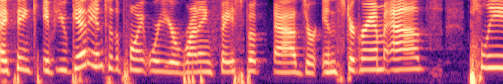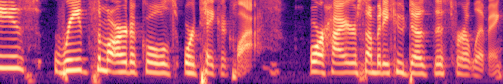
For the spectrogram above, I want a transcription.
I think if you get into the point where you're running Facebook ads or Instagram ads, please read some articles or take a class or hire somebody who does this for a living.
